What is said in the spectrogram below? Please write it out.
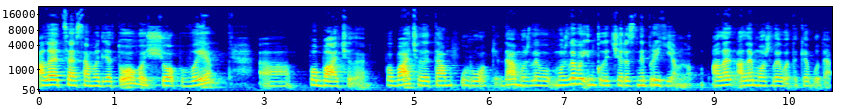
але це саме для того, щоб ви побачили. Побачили там уроки. Да? Можливо, можливо, інколи через неприємно, але, але можливо таке буде.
